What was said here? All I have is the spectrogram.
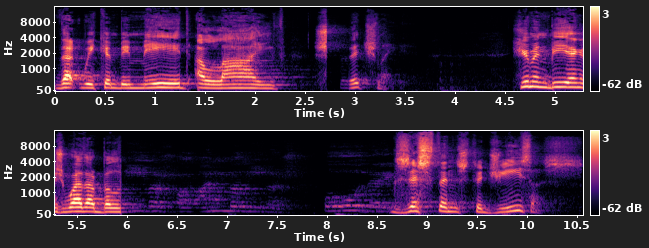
that we can be made alive spiritually. Human beings, whether believers or unbelievers, owe their existence to Jesus.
